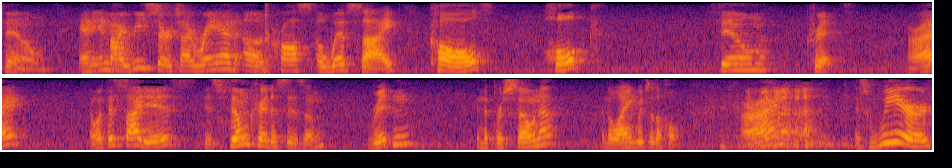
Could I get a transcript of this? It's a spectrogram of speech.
film? And in my research, I ran across a website called Hulk Film Crit. All right? And what this site is, is film criticism written in the persona and the language of the Hulk. All right? it's weird,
